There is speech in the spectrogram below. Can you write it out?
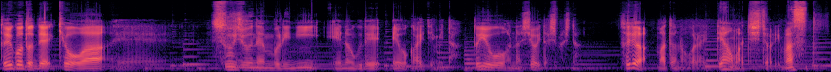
ということで今日は、えー、数十年ぶりに絵の具で絵を描いてみたというお話をいたしました。それではまたのご来店お待ちしております。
